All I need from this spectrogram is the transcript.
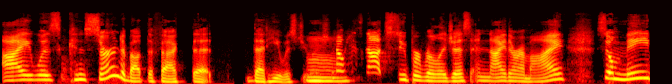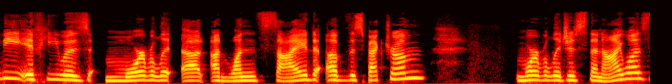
i was concerned about the fact that that he was Jewish. Mm. No, he's not super religious, and neither am I. So maybe if he was more reli- uh, on one side of the spectrum, more religious than I was,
